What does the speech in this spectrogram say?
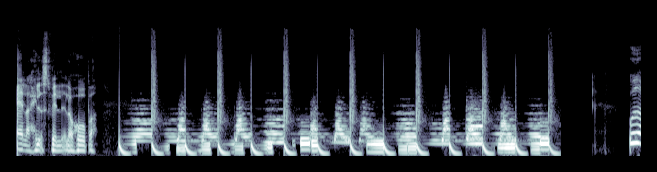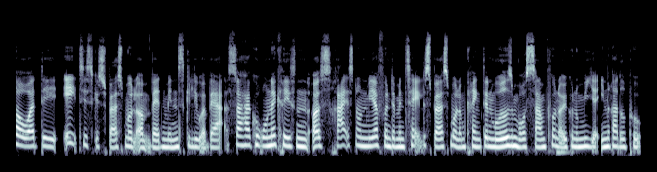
allerhelst vil eller håber. Udover det etiske spørgsmål om, hvad et menneskeliv er værd, så har coronakrisen også rejst nogle mere fundamentale spørgsmål omkring den måde, som vores samfund og økonomi er indrettet på.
